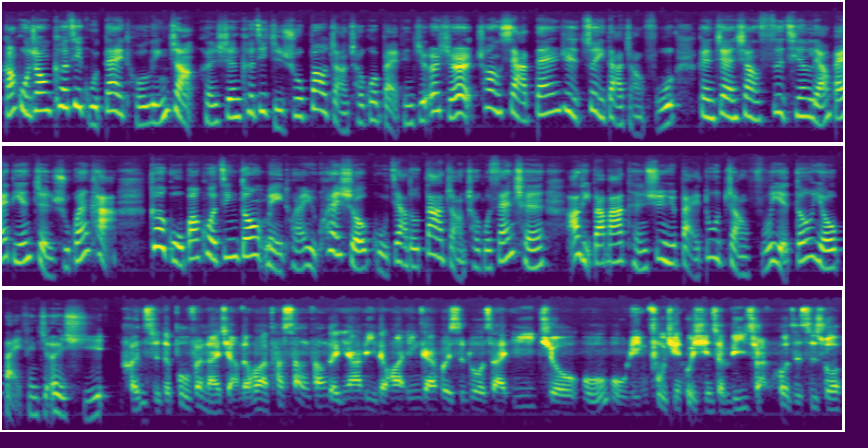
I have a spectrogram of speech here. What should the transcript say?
港股中科技股带头领涨，恒生科技指数暴涨超过百分之二十二，创下单日最大涨幅，更站上四千两百点整数关卡。个股包括京东、美团与快手，股价都大涨超过三成，阿里巴巴、腾讯与百度涨幅也都有百分之二十。恒指的部分来讲的话，它上方的压力的话，应该会是落在一九五五零附近，会形成 V 转，或者是说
